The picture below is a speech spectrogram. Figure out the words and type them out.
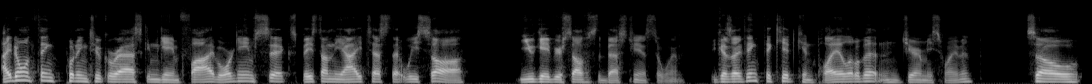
I don't think putting Tuukka Rask in game five or game six, based on the eye test that we saw, you gave yourself the best chance to win. Because I think the kid can play a little bit and Jeremy Swayman. So,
